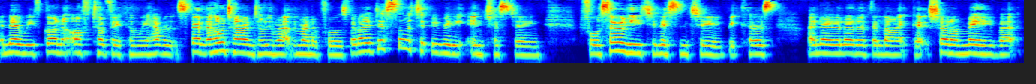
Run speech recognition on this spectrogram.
I know we've gone off topic and we haven't spent the whole time talking about the menopause, but I just thought it'd be really interesting for some of you to listen to because I know a lot of the light gets shone on me, but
